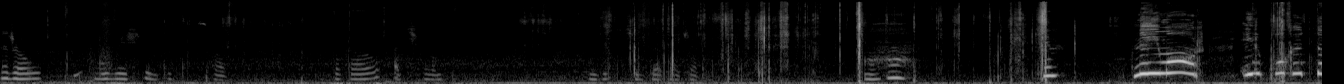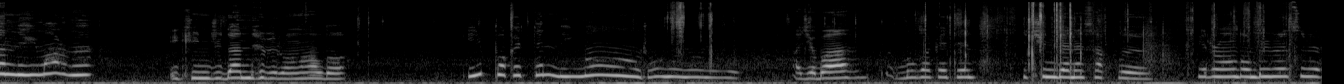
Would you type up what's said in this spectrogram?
Merhaba. Bu bir şiddet sağ. Bakalım açalım. Şimdi şiddet açalım. Aha. Kim? Neymar. İlk paketten Neymar mı? İkinciden de bir Ronaldo. İlk paketten Neymar. Oy oy oy oy. Acaba bu paketin içinde ne saklı? Bir Ronaldo'nun bir birisi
